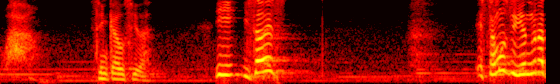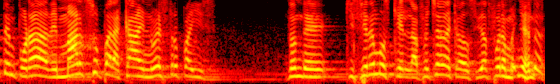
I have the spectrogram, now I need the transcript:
Wow, sin caducidad. Y sabes, estamos viviendo una temporada de marzo para acá en nuestro país donde quisiéramos que la fecha de caducidad fuera mañana.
